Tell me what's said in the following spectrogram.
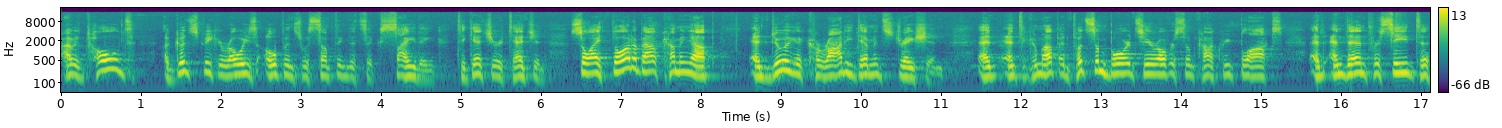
I was told a good speaker always opens with something that's exciting to get your attention. So I thought about coming up and doing a karate demonstration and, and to come up and put some boards here over some concrete blocks and, and then proceed to,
